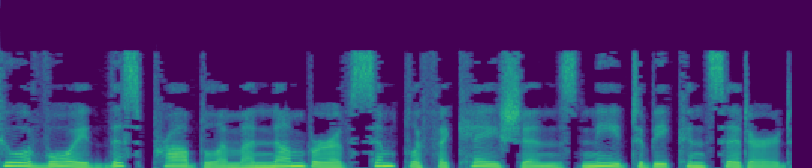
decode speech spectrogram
To avoid this problem a number of simplifications need to be considered.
